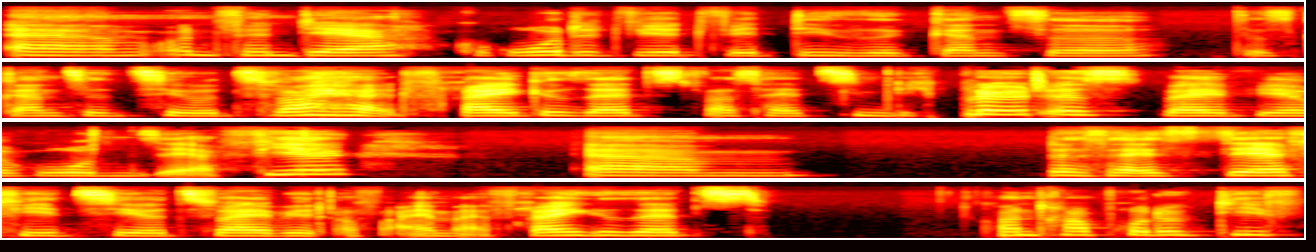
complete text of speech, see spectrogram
Ähm, und wenn der gerodet wird, wird diese ganze, das ganze CO2 halt freigesetzt, was halt ziemlich blöd ist, weil wir roden sehr viel. Ähm, Das heißt, sehr viel CO2 wird auf einmal freigesetzt. Kontraproduktiv.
